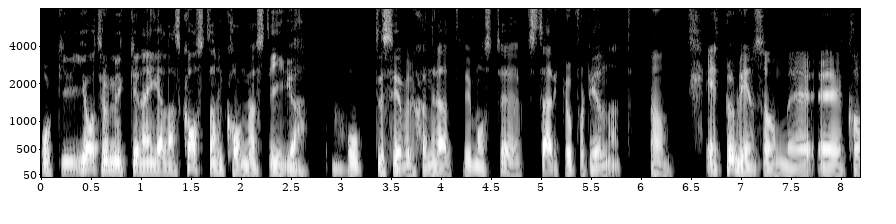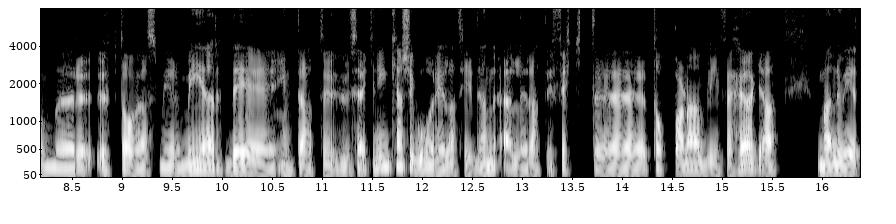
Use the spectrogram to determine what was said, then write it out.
och jag tror mycket den här elnätskostnaden kommer att stiga. Och det ser väl generellt att vi måste stärka upp vårt elnät. Ja. Ett problem som eh, eh, kommer uppdagas mer och mer det är inte att eh, huvudsäkringen kanske går hela tiden eller att effekttopparna blir för höga. Men ni vet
